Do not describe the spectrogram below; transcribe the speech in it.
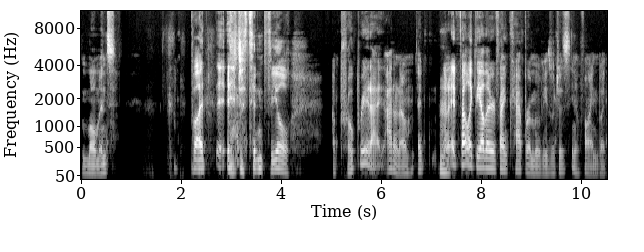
moment, but it, it just didn't feel appropriate. I, I don't know. It Mhm. it felt like the other Frank Capra movies, which is you know fine, but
